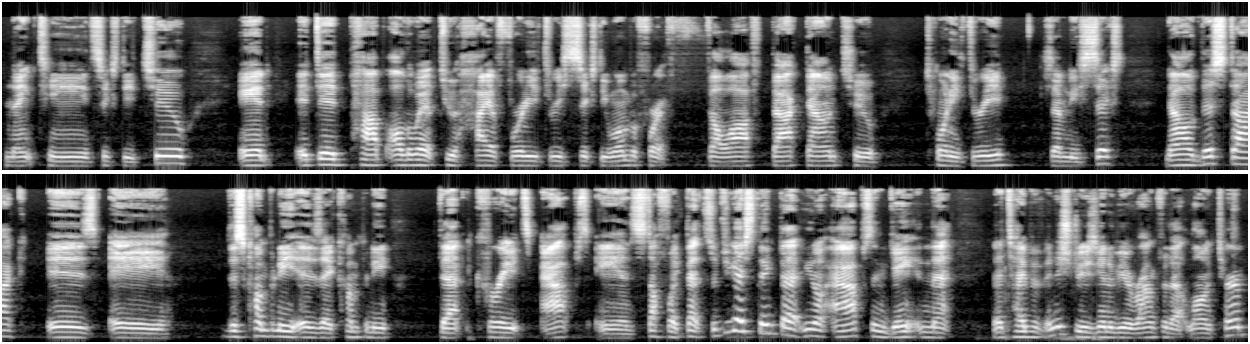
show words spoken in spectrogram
1962, and it did pop all the way up to a high of 43.61 before it fell off back down to 23.76. Now, this stock is a this company is a company that creates apps and stuff like that. So if you guys think that you know apps and game and that that type of industry is going to be around for that long term,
